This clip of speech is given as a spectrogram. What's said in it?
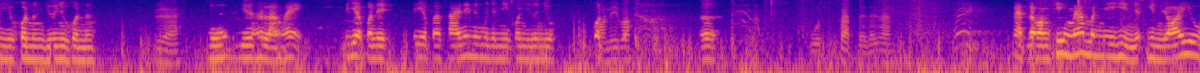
มีอยู่คนหนึ่งยืนอยู่คนหนึ่งอยู่ไหนยืนยืนหันหลังให้ขยับมาดิขยับมาซ้ายนิดนึงมันจะมีคนยืนอยู่ตอนนี้ปะเออกูแฟดเลยแล้วกัน แปดระวังชิ่งนะมันมีหินหินย้อยอยู่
